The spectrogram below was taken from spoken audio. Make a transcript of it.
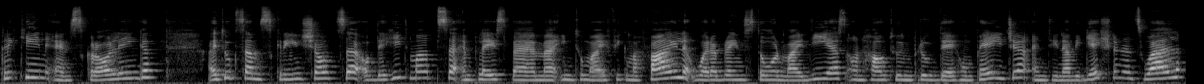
clicking and scrolling. I took some screenshots of the heat maps and placed them into my Figma file where I brainstormed my ideas on how to improve the homepage and the navigation as well.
